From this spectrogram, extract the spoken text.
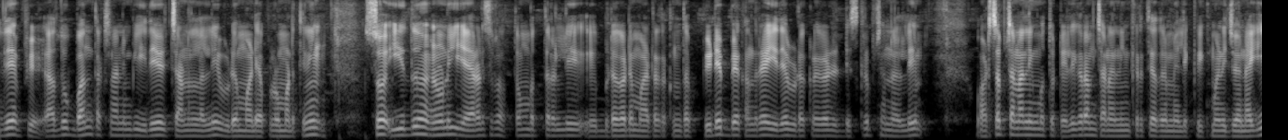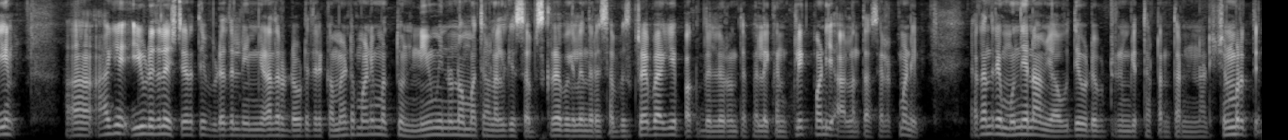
ಇದೇ ಅದು ಬಂದ ತಕ್ಷಣ ನಿಮಗೆ ಇದೇ ಚಾನಲಲ್ಲಿ ವಿಡಿಯೋ ಮಾಡಿ ಅಪ್ಲೋಡ್ ಮಾಡ್ತೀನಿ. ಸೊ ಇದು ನೋಡಿ ಎರಡು ಸಾವಿರದ ಹತ್ತೊಂಬತ್ತರಲ್ಲಿ ಬಿಡುಗಡೆ ಮಾಡಿರ್ತಕ್ಕಂಥ ಪಿ ಡಿ ಎಫ್ ಬೇಕಂದರೆ ಇದೇ ವಿಡಿಯೋ ಕೆಳಗಡೆ ಡಿಸ್ಕ್ರಿಪ್ಷನಲ್ಲಿ ವಾಟ್ಸಪ್ ಚಾನಲ್ ಲಿಂಕ್ ಮತ್ತು ಟೆಲಿಗ್ರಾಮ್ ಚಾನಲ್ ಲಿಂಕ್ ಇರುತ್ತೆ. ಅದರ ಮೇಲೆ ಕ್ಲಿಕ್ ಮಾಡಿ ಜಾಯ್ನ್ ಆಗಿ. ಹಾಗೆ ಈ ವಿಡಿಯೋದಲ್ಲಿ ಇಷ್ಟ ಇರುತ್ತೆ ವಿಡಿಯೋದಲ್ಲಿ ನಿಮ್ಗೆ ಏನಾದರೂ ಡೌಟ್ ಇದ್ದರೆ ಕಮೆಂಟ್ ಮಾಡಿ ಮತ್ತು ನೀವು ಇನ್ನೂ ನಮ್ಮ ಚಾನಲ್ಗೆ ಸಬ್ಸ್ಕ್ರೈಬ್ ಆಗಿಲ್ಲ ಅಂದರೆ ಸಬ್ಸ್ಕ್ರೈಬ್ ಆಗಿ ಪಕ್ಕದಲ್ಲಿರುವಂಥ ಬೆಲ್ಲೈಕನ್ ಕ್ಲಿಕ್ ಮಾಡಿ ಆಲ್ ಅಂತ ಸೆಲೆಕ್ಟ್ ಮಾಡಿ. ಯಾಕಂದರೆ ಮುಂದೆ ನಾವು ಯಾವುದೇ ವಿಡಿಯೋ ಬಿಟ್ಟರೆ ನಿಮಗೆ ತಟ್ಟಂತ ನೋಟಿಫಿಕೇಶನ್ ಬರುತ್ತೆ.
